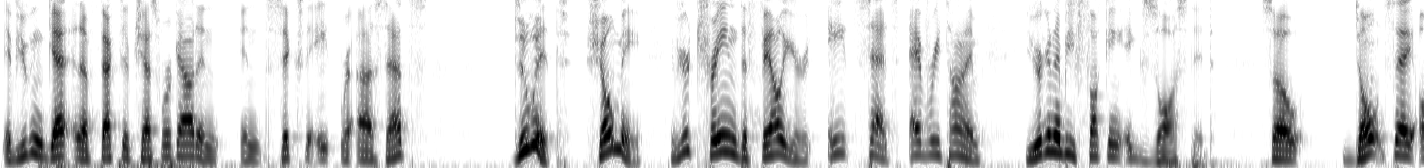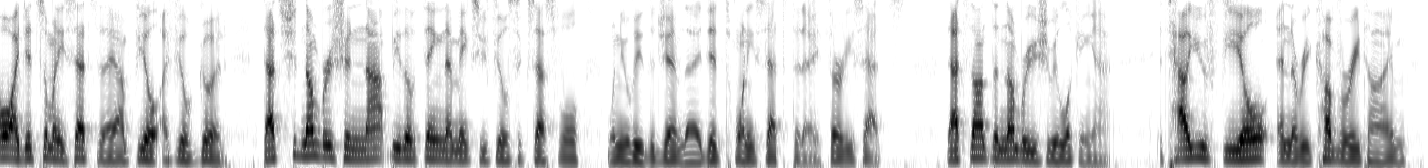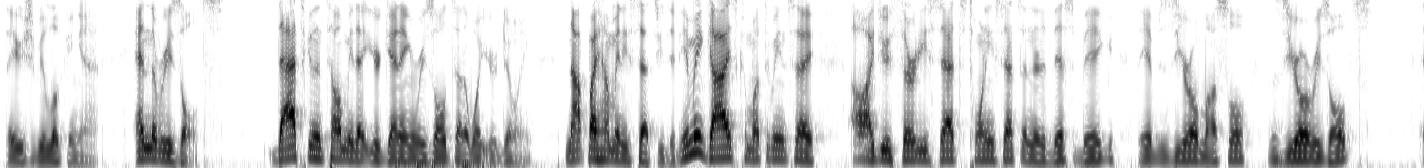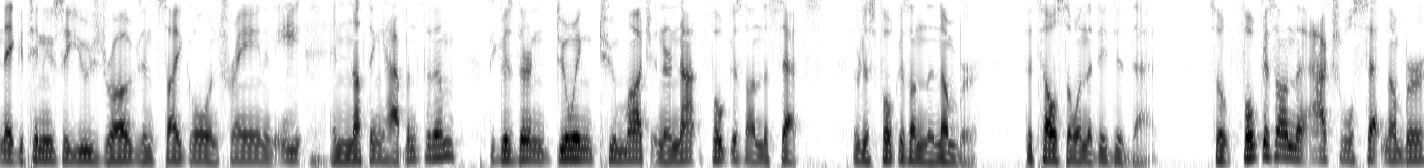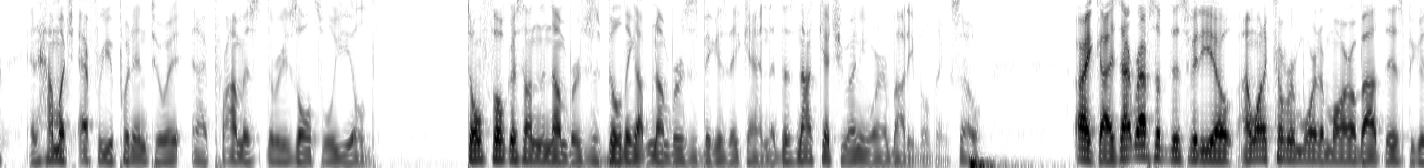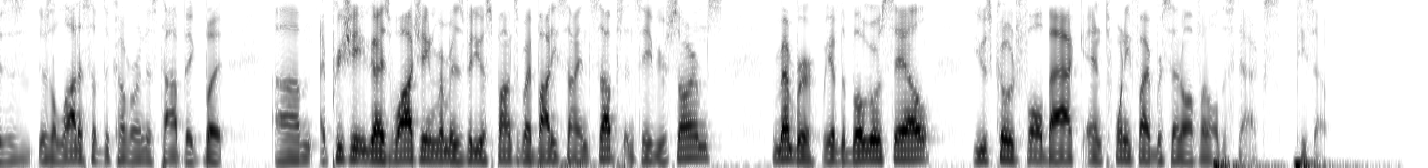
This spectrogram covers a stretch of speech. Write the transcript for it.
If you can get an effective chest workout in in six to eight uh, sets, do it. Show me. If you're trained to failure eight sets every time, you're to be fucking exhausted. So don't say, "Oh, I did so many sets today. I feel I feel good." That should numbers should not be the thing that makes you feel successful when you leave the gym. That I did 20 sets today, 30 sets. That's not the number you should be looking at. It's how you feel and the recovery time that you should be looking at and the results. That's going to tell me that you're getting results out of what you're doing, not by how many sets you did. You know how many guys come up to me and say, Oh, I do 30 sets, 20 sets, and they're this big. They have zero muscle, zero results and they continuously use drugs and cycle and train and eat and nothing happens to them because they're doing too much and they're not focused on the sets. They're just focused on the number to tell someone that they did that. So focus on the actual set number and how much effort you put into it, and I promise the results will yield. Don't focus on the numbers, just building up numbers as big as they can. That does not get you anywhere in bodybuilding. So all right, guys, that wraps up this video. I want to cover more tomorrow about this because this is, there's a lot of stuff to cover on this topic. But um, I appreciate you guys watching. Remember, this video is sponsored by Body Science Supps and Savior SARMs. Remember, we have the BOGO sale. Use code FALLBACK and 25% off on all the stacks. Peace out.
